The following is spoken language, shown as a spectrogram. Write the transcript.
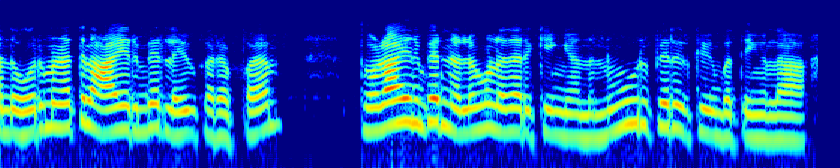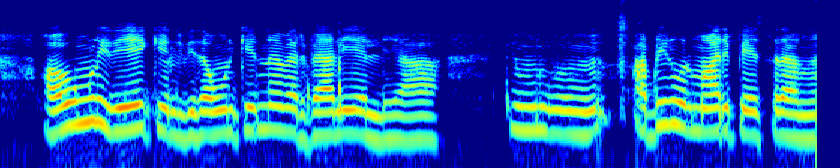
அந்த ஒரு மணி நேரத்தில் ஆயிரம் பேர் லைவுக்கு வரப்போ தொள்ளாயிரம் பேர் நல்லவங்கள தான் இருக்கீங்க. அந்த நூறு பேர் இருக்கீங்க பார்த்தீங்களா அவங்களும் இதே கேள்வி தான் உனக்கு என்ன வேறு வேலையே இல்லையா? இவனுக்கு அப்படின்னு ஒரு மாதிரி பேசுகிறாங்க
